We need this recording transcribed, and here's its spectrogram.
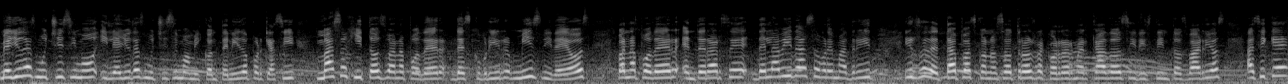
Me ayudas muchísimo y le ayudas muchísimo a mi contenido porque así más ojitos van a poder descubrir mis videos, van a poder enterarse de la vida sobre Madrid, irse de tapas con nosotros, recorrer mercados y distintos barrios. Así que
